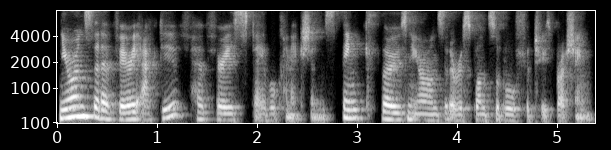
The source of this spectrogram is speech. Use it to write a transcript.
Neurons that are very active have very stable connections. Think those neurons that are responsible for toothbrushing.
